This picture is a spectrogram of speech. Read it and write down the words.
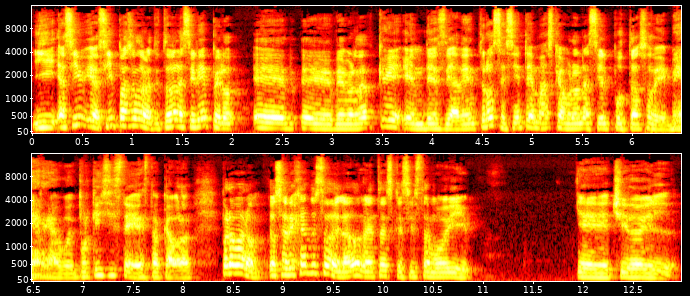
Y así, y así pasa durante toda la serie, pero eh, eh, de verdad que en desde adentro se siente más cabrón así el putazo de verga, güey. ¿Por qué hiciste esto, cabrón? Pero bueno, o sea, dejando esto de lado, la neta es que sí está muy eh, chido el,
